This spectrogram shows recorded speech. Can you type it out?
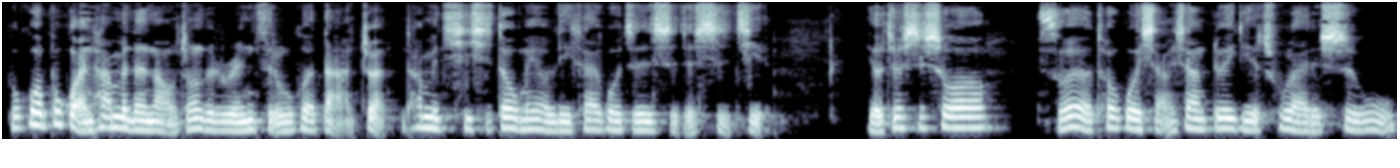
不过，不管他们的脑中的轮子如何打转，他们其实都没有离开过真实的世界。也就是说。所有透过想象堆叠出来的事物，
